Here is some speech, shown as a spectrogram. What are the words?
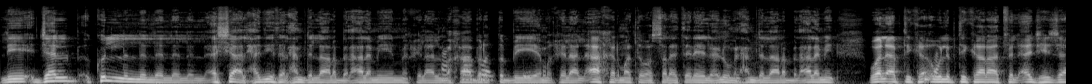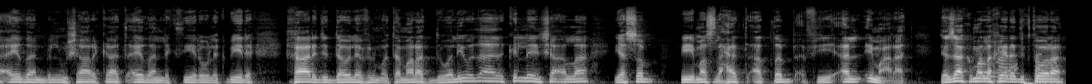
لجلب كل ال- ال- ال- ال- الأشياء الحديثة الحمد لله رب العالمين من خلال المخابر الطبية من خلال آخر ما توصلت إليه العلوم الحمد لله رب العالمين والابتكا- والابتكارات في الأجهزة أيضا بالمشاركات أيضا الكثيره والكبيره خارج الدولة في المؤتمرات الدولية وذلك كله إن شاء الله يصب في مصلحة الطب في الإمارات. جزاكم الله خير يا دكتورة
